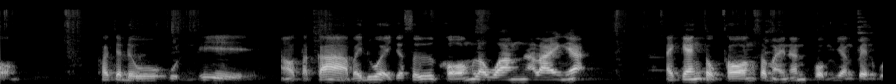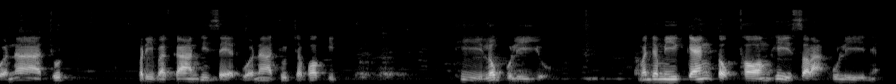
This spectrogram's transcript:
องเขาจะดูหุ่นที่เอาตะกร้าไปด้วย จะซื้อของระวังอะไรอย่างเงี้ยไอ้แก๊งตกทองสมัยนั้นผมยังเป็นหัวหน้าชุดปฏิบัติการพิเศษหัวหน้าชุดเฉพาะกิจที่ลบบุรีอยู่ มันจะมีแก๊งตกทองที่สระบุรีเนี่ย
